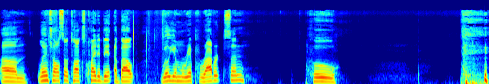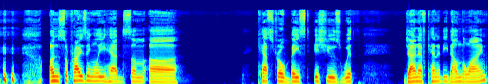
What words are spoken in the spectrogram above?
Um, Lynch also talks quite a bit about William Rip Robertson, who unsurprisingly had some uh, Castro based issues with John F. Kennedy down the line.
